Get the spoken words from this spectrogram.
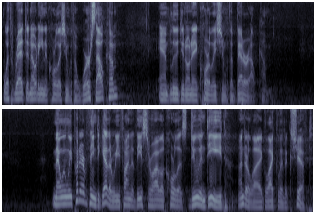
with red denoting a correlation with a worse outcome, and blue denoting a correlation with a better outcome. Now, when we put everything together, we find that these survival correlates do indeed underlie a glycolytic shift.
